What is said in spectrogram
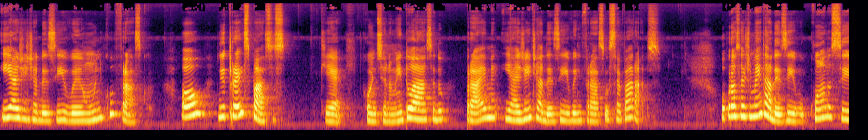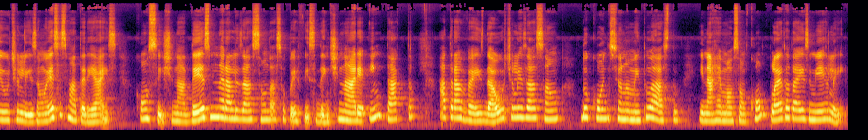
e agente adesivo em um único frasco, ou de três passos, que é condicionamento ácido, primer e agente adesivo em frascos separados. O procedimento adesivo, quando se utilizam esses materiais, consiste na desmineralização da superfície dentinária intacta através da utilização do condicionamento ácido e na remoção completa da Smearley,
